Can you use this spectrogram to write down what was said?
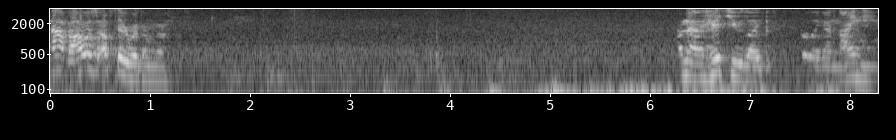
Nah, but I was up there with him though. I mean, I hit you like for like a 90 or.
